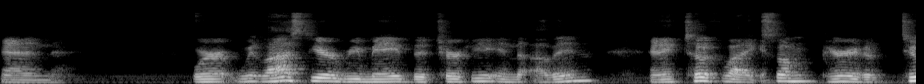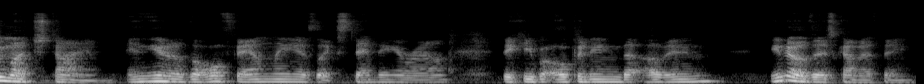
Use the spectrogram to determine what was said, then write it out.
And we're we last year we made the turkey in the oven and it took like some period of too much time. And you know, the whole family is like standing around. They keep opening the oven. You know this kind of thing.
